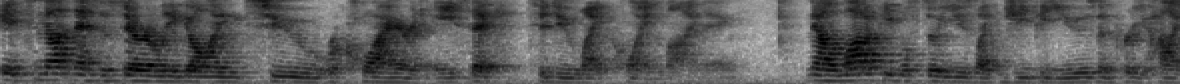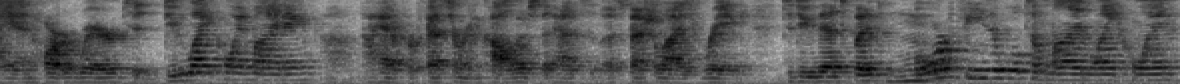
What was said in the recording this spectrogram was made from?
it's not necessarily going to require an ASIC to do Litecoin mining. Now, a lot of people still use like GPUs and pretty high-end hardware to do Litecoin mining. Um, I had a professor in college that had a specialized rig to do this, but it's more feasible to mine Litecoin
